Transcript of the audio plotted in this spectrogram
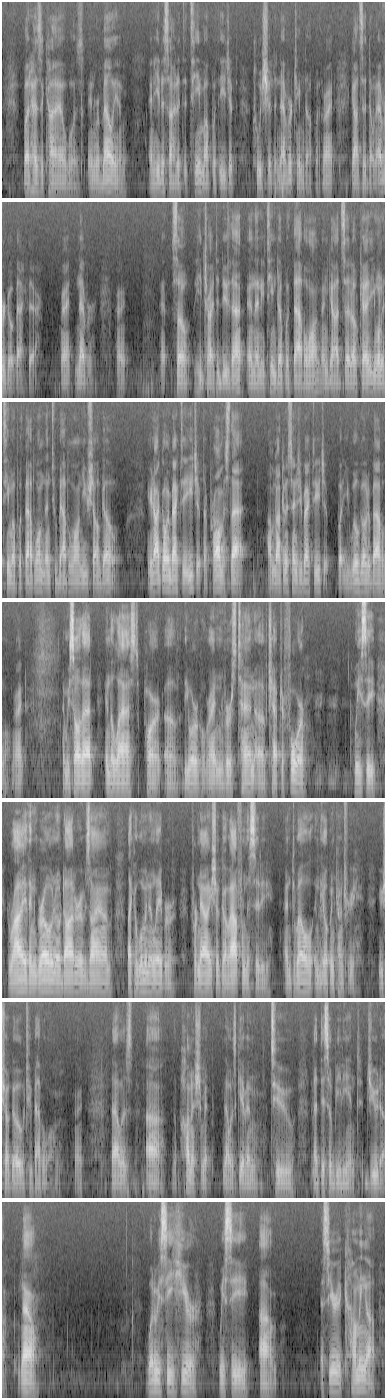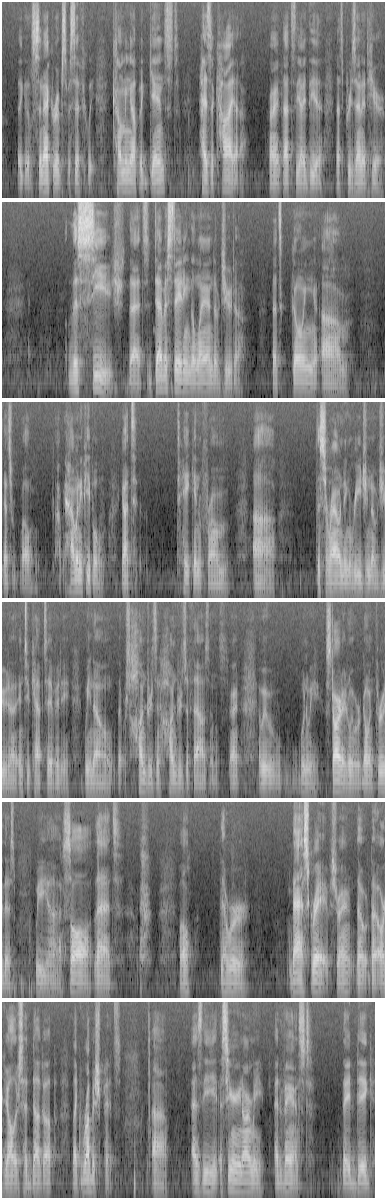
But Hezekiah was in rebellion, and he decided to team up with Egypt, who he should have never teamed up with, right? God said, don't ever go back there, right? Never, right? So he tried to do that, and then he teamed up with Babylon, and God said, okay, you want to team up with Babylon? Then to Babylon you shall go. You're not going back to Egypt, I promise that. I'm not going to send you back to Egypt, but you will go to Babylon, right? And we saw that in the last part of the oracle, right? In verse 10 of chapter 4, we see, Writhe and groan, O daughter of Zion, like a woman in labor, for now you shall go out from the city and dwell in the open country. You shall go to Babylon. Right? That was uh, the punishment that was given to a disobedient Judah. Now, what do we see here? We see um, Assyria coming up, Sennacherib specifically, coming up against Hezekiah, right? That's the idea that's presented here. This siege that's devastating the land of Judah that's going, um, that's, well, how many people got t- taken from uh, the surrounding region of Judah into captivity? We know there was hundreds and hundreds of thousands, right? We, when we started, we were going through this, we uh, saw that, well, there were mass graves, right, that, that archaeologists had dug up, like rubbish pits. Uh, as the Assyrian army advanced, they'd dig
